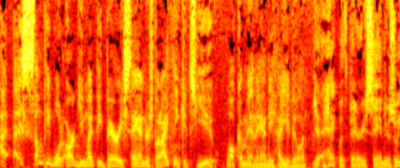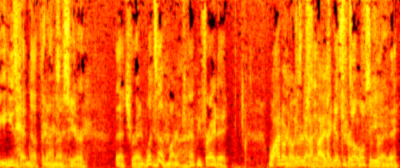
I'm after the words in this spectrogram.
I, I, some people would argue might be Barry Sanders, but I think it's you. Welcome in, Andy. How you doing? Yeah, heck with Barry Sanders. We, he's heck got nothing on us here. That's right. What's yeah. up, Mark? Happy Friday. Well, I don't or know. Thursday. He's got a Heisman I guess trophy. it's almost a Friday.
